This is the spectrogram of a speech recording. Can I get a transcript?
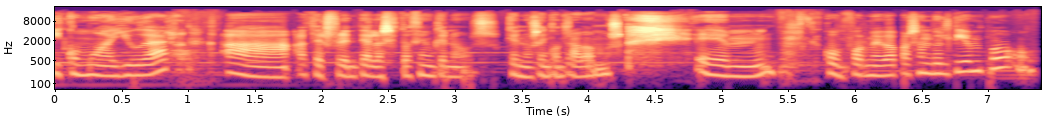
y cómo ayudar a hacer frente a la situación que nos, que nos encontrábamos. Em, conforme va pasando el tiempo,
